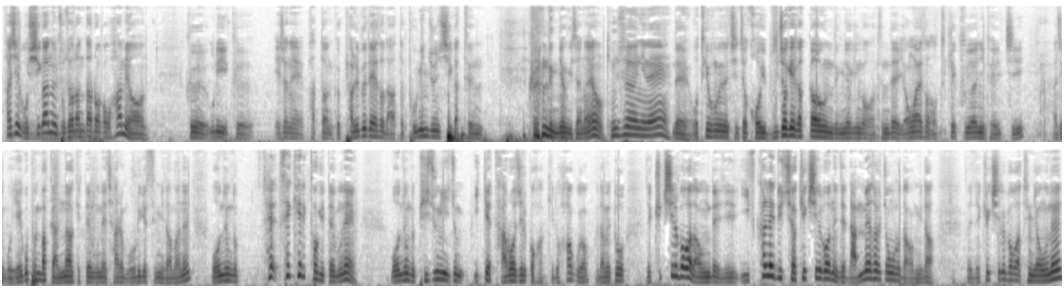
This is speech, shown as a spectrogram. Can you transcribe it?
사실 뭐 시간을 조절한다라고 하면 그 우리 그 예전에 봤던 그 별그대에서 나왔던 도민준 씨 같은 그런 능력이잖아요. 김수현이네. 네, 어떻게 보면 진짜 거의 무적에 가까운 능력인 것 같은데 영화에선 어떻게 구현이 될지 아직 뭐 예고편밖에 안 나왔기 때문에 잘은 모르겠습니다만은 뭐 어느 정도 새, 새 캐릭터기 때문에 뭐 어느 정도 비중이 좀 있게 다뤄질 것 같기도 하고요. 그다음에 또 이제 퀵실버가 나오는데 이제 이 스칼렛 위치와 퀵실버는 이제 남매 설정으로 나옵니다. 그래서 이제 퀵실버 같은 경우는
